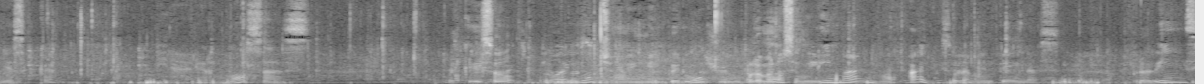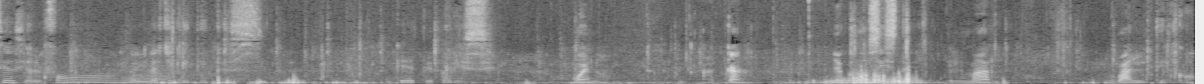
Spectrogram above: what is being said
voy a sacar. Mira, hermosas. Porque eso no hay mucho en el Perú, por lo menos en Lima no hay, solamente en las provincias y al fondo hay unas chiquititas. Bueno, acá ya conociste el mar Báltico.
